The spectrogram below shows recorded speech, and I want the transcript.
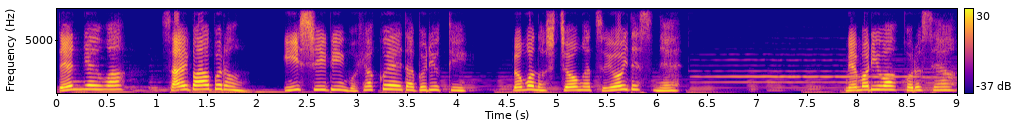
電源はサイバーブロン ECB500AWT ロゴの主張が強いですね。メモリはコルセア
